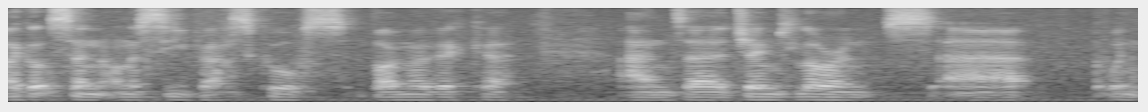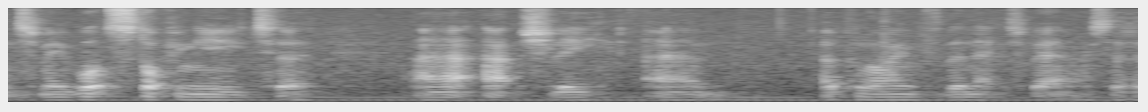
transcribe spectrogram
I got sent on a CPAS course by my vicar, and uh, James Lawrence uh, went to me, "What's stopping you to uh, actually um, applying for the next bit?" And I said,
